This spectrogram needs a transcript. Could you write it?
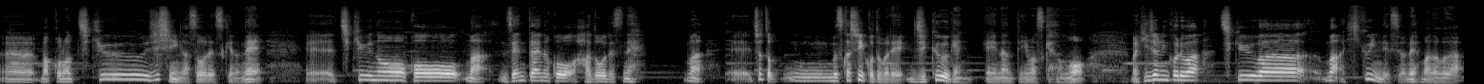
うんまあ、この地球自身がそうですけどね、えー、地球のこう、まあ、全体のこう波動ですね。まあ、えー、ちょっと、難しい言葉で時空源、えー、なんて言いますけども、まあ、非常にこれは地球は、まあ、低いんですよね、まだまだ。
